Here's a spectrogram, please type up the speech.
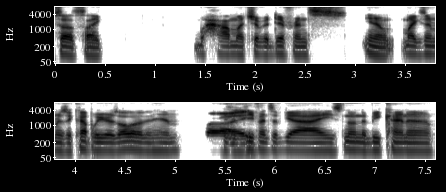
so it's like how much of a difference. You know, Mike Zimmer's a couple years older than him. He's a defensive guy. He's known to be kind of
